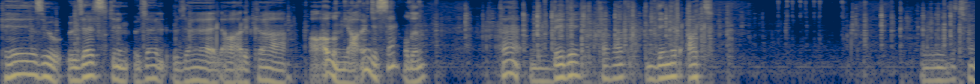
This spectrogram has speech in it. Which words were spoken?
P yazıyor. Özel skinim. Özel, özel. Harika. Aa, oğlum ya önce sen olun. Ha, Bed'i kapat. Demir at. Ee, lütfen.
